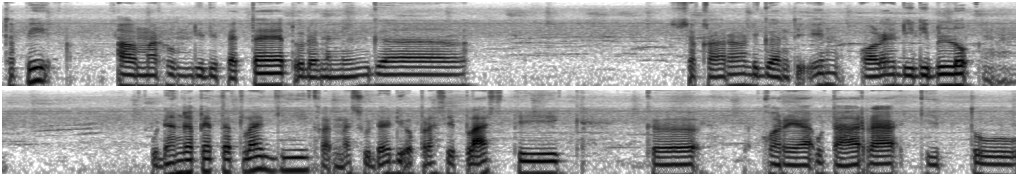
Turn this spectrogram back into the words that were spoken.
tapi almarhum Didi Petet udah meninggal. Sekarang digantiin oleh Didi Belo udah nggak petet lagi karena sudah dioperasi plastik ke Korea Utara gitu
